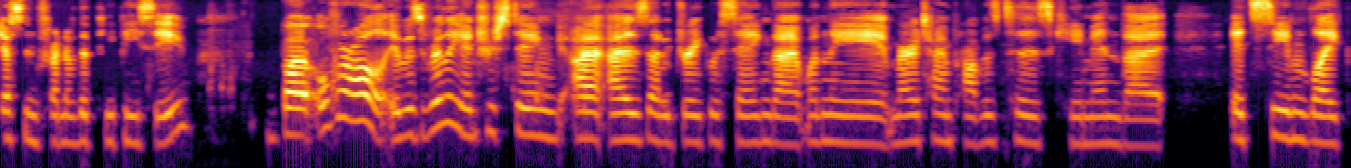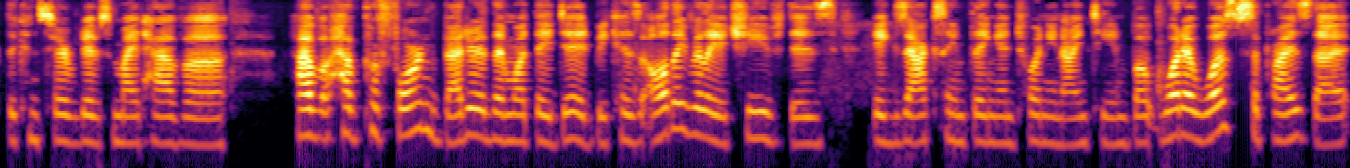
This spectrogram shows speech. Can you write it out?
just in front of the PPC. But overall, it was really interesting, uh, as uh, Drake was saying, that when the maritime provinces came in, that it seemed like the conservatives might have a have have performed better than what they did because all they really achieved is the exact same thing in 2019. But what I was surprised at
